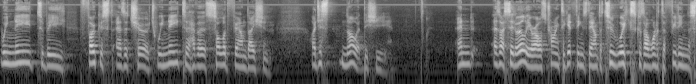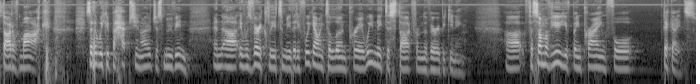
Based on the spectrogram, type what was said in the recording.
We need to be focused as a church. We need to have a solid foundation. I just know it this year. And as I said earlier, I was trying to get things down to two weeks because I wanted to fit in the start of Mark so that we could perhaps, you know, just move in. And uh, it was very clear to me that if we're going to learn prayer, we need to start from the very beginning. Uh, for some of you, you've been praying for decades.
